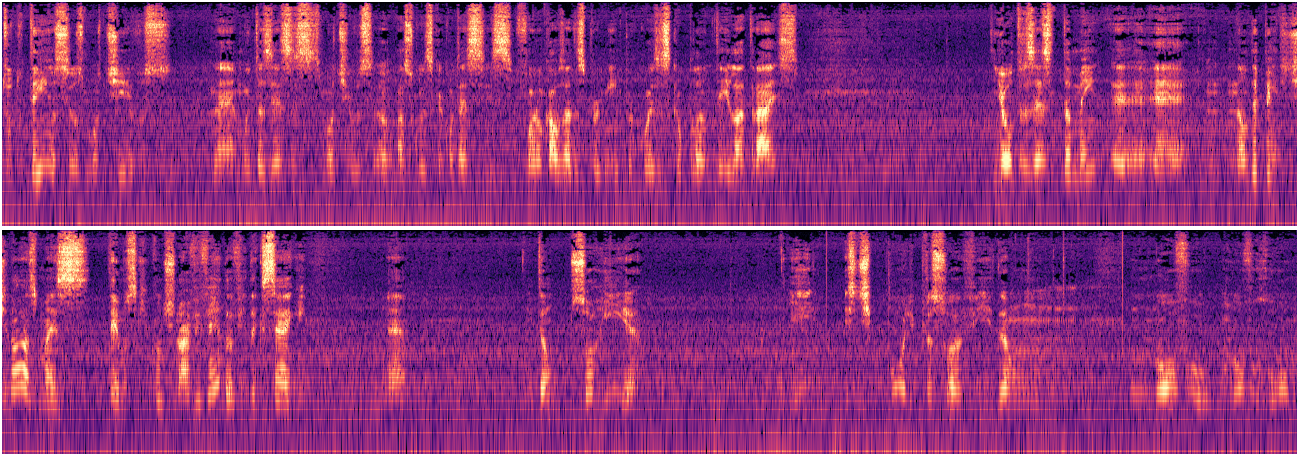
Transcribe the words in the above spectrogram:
tudo tem os seus motivos. Né? Muitas vezes esses motivos, as coisas que acontecem foram causadas por mim, por coisas que eu plantei lá atrás e outras vezes também é, é, não depende de nós, mas temos que continuar vivendo a vida que segue, né? Então, sorria e estipule para sua vida um, um, novo, um novo rumo.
